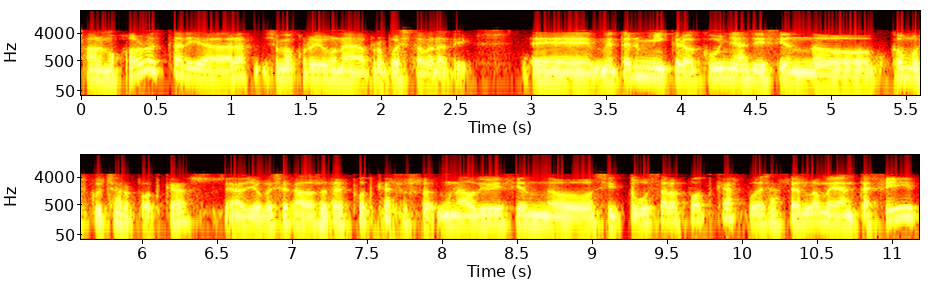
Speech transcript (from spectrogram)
A lo mejor estaría, ahora se me ha ocurrido una propuesta para ti. Eh, meter microcuñas diciendo cómo escuchar podcasts. O sea, yo que sé, cada dos o tres podcasts, un audio diciendo si te gustan los podcasts, puedes hacerlo mediante feed,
